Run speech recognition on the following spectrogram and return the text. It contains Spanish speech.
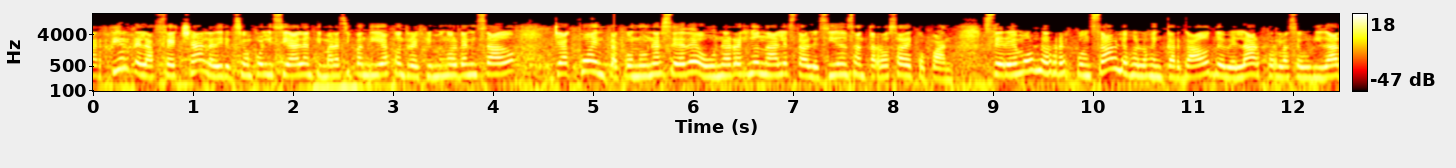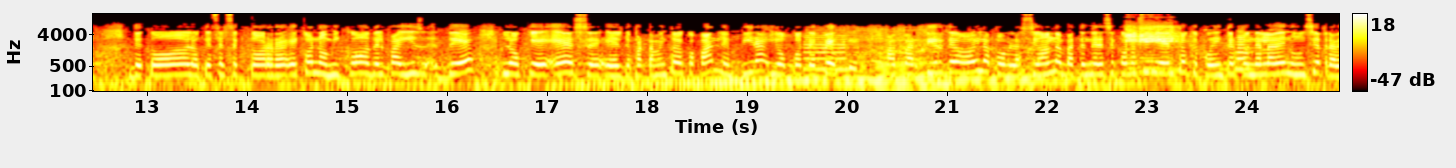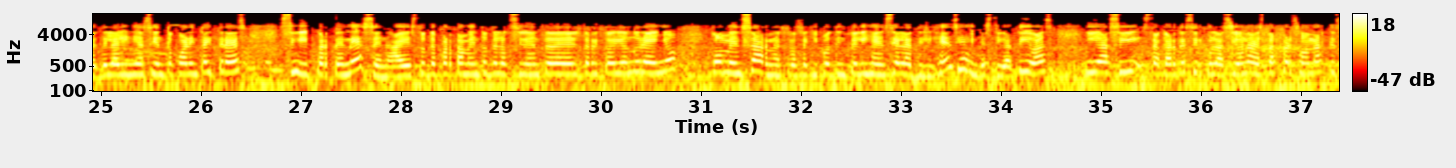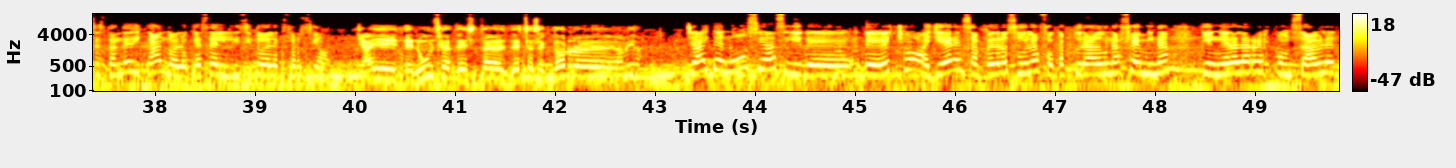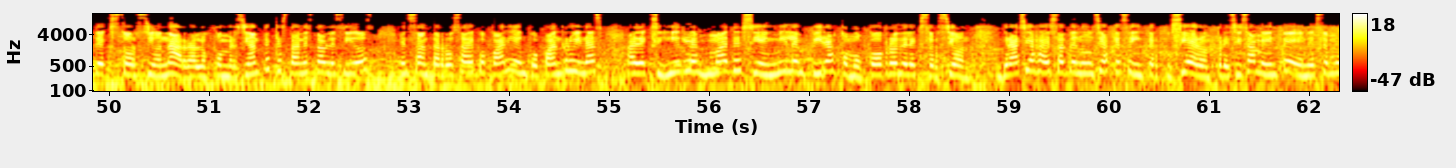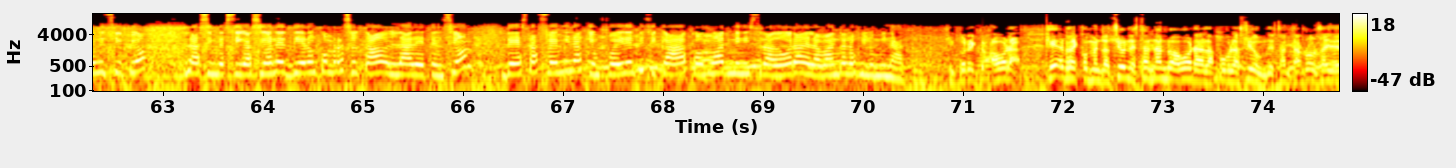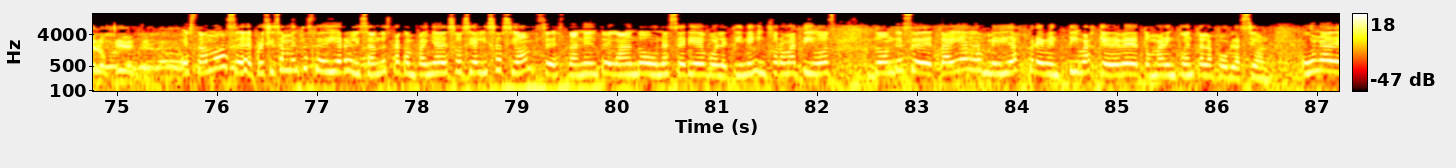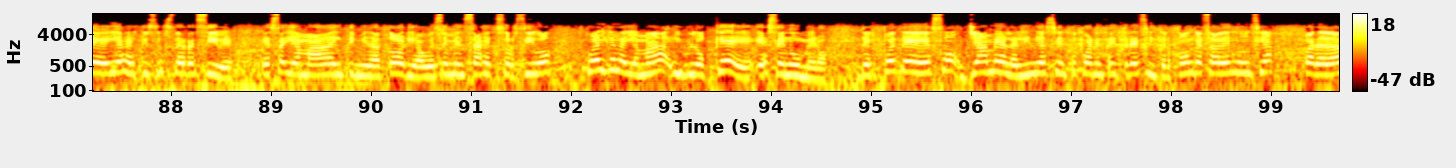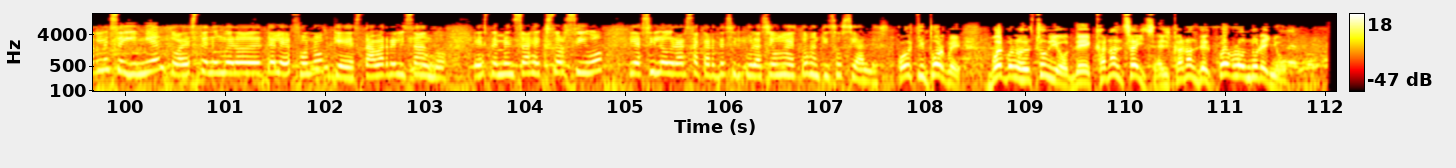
partir de la fecha, la Dirección Policial Antimaras y Pandillas contra el Crimen Organizado ya cuenta con una sede o una regional establecida en Santa Rosa de Copán. Seremos los responsables o los encargados de velar por la seguridad de todo lo que es el sector económico del país, de lo que es el departamento de Copán, Lempira y Ocotepeque. A partir de hoy la población va a tener ese conocimiento que puede interponer la denuncia a través de la línea 143 si pertenecen a estos departamentos del occidente del territorio hondureño, comenzar nuestros equipos de inteligencia las diligencias investigativas y así sacar de circulación a estas personas que se están dedicando a lo que es el ilícito de la extorsión. ¿Ya hay denuncias de, esta, de este sector, eh, amiga? Ya hay denuncias y de, de, hecho ayer en San Pedro Sula fue capturada una fémina quien era la responsable de extorsionar a los comerciantes que están establecidos en Santa Rosa de Copán y en Copán Ruinas al exigirles más de 100 mil empiras como cobro de la extorsión. Gracias a estas denuncias que se interpusieron precisamente en ese municipio, las investigaciones dieron como resultado la detención de esta fémina quien fue identificada como administradora de la banda Los Illuminati. Sí, correcto. Ahora, ¿qué recomendación le están dando ahora a la población de Santa Rosa y del Occidente? Estamos eh, precisamente este día realizando esta campaña de socialización. Se están entregando una serie de boletines informativos donde se detallan las medidas preventivas que debe de tomar en cuenta la población. Una de ellas es que si usted recibe esa llamada intimidatoria o ese mensaje extorsivo, cuelgue la llamada y bloquee ese número. Después de eso, llame a la línea 143, interponga esa denuncia para darle seguimiento a este número de teléfono que estaba realizando este mensaje extorsivo y así lograr sacar de circulación a estos antisociales. Con este informe, vuelvo a los estudios de Canal 6, el canal del pueblo hondureño.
